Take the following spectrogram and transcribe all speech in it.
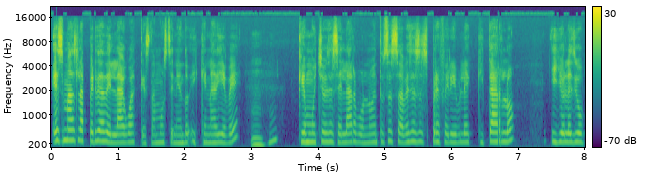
Es más la pérdida del agua que estamos teniendo y que nadie ve que muchas veces el árbol, ¿no? Entonces a veces es preferible quitarlo y yo les digo,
